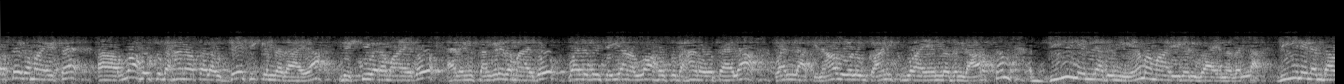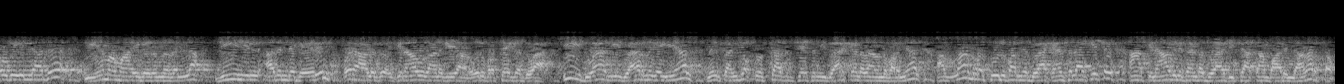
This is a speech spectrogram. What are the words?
പ്രത്യേകമായിട്ട് അള്ളാഹു സുബാനോത്തല ഉദ്ദേശിക്കുന്നതായ വ്യക്തിപരമായതോ അല്ലെങ്കിൽ സംഘടിതമായതോ വല്ലതും ചെയ്യാൻ അള്ളാഹു സുബാനോത്തല വല്ല കിനാവുകളും കാണിക്കുക എന്നതിന്റെ അർത്ഥം ദീനിൽ അത് നിയമമായി വരിക എന്നതല്ല. ദീനിൽ എന്താവുകയില്ല അത് നിയമമായി വരുന്നതല്ല. ദീനിൽ അതിന്റെ പേരിൽ ഒരാൾ കിനാവ് കാണുകയാണ്. ഒരു പ്രത്യേക ദ്വാ. ഈ ദ്വാ നീ ദ്വാർന്നു കഴിഞ്ഞാൽ നിനക്ക് അഞ്ചോ പ്രസ്താവത്തിന് ശേഷം നീ ദ്വാരക്കേണ്ടതാണെന്ന് പറഞ്ഞാൽ അള്ളാഹ് റസൂൽ പറഞ്ഞ ദ്വാ ക്യാൻസലാക്കിയിട്ട് ആ കിനാവിൽ കണ്ട ദ്വാ ചിറ്റാക്കാൻ പാടില്ല എന്നർത്ഥം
